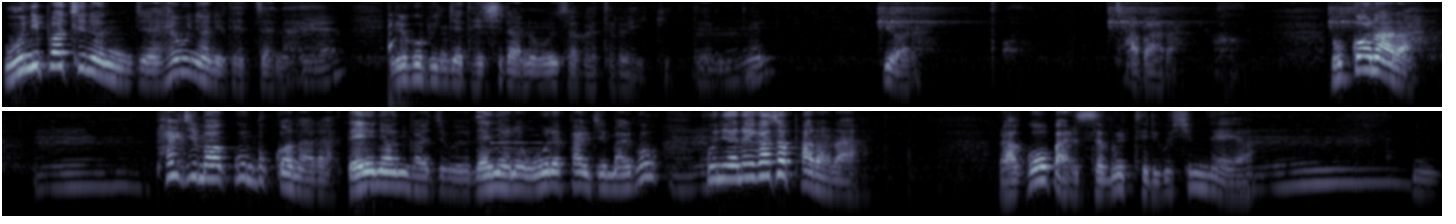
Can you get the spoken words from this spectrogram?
운이 뻗치는 이제 해운년이 됐잖아요. 네. 일곱 인제 대시라는 운서가 들어있기 때문에 끼워라, 잡아라, 묶어놔라. 음. 팔지 말고 묶어놔라. 내년 가지 내년에 올해 팔지 말고 후년에 가서 팔아라. 라고 말씀을 드리고 싶네요. 음.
